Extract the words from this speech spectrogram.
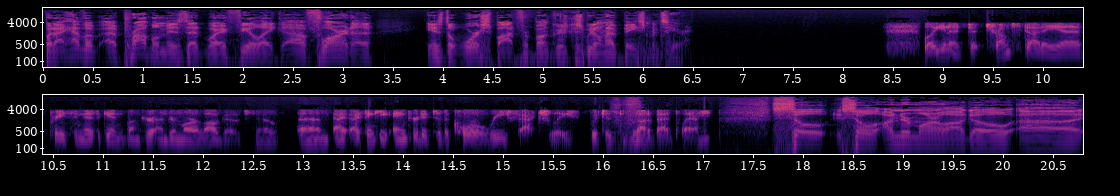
but I have a, a problem is that where I feel like uh, Florida is the worst spot for bunkers because we don't have basements here. Well, you know, tr- Trump's got a uh, pretty significant bunker under Mar-a-Lago, so um, I, I think he anchored it to the coral reef, actually, which is not a bad plan. So, so under Mar-a-Lago, uh,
